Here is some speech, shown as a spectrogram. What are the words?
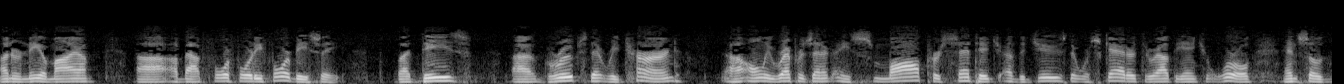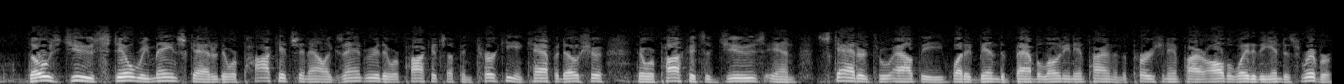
under Nehemiah uh, about 444 BC. But these uh, groups that returned uh, only represented a small percentage of the Jews that were scattered throughout the ancient world, and so those Jews still remain scattered. There were pockets in Alexandria, there were pockets up in Turkey and Cappadocia, there were pockets of Jews in scattered throughout the what had been the Babylonian Empire and then the Persian Empire, all the way to the Indus River.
